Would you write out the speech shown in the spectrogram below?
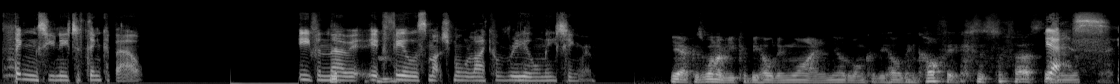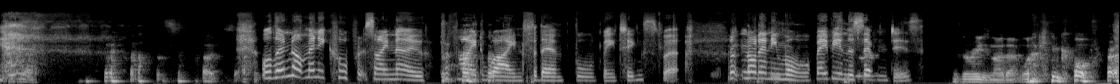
things you need to think about even though it, it feels much more like a real meeting room yeah, because one of you could be holding wine and the other one could be holding coffee because it's the first. Yes. Yeah. Although not many corporates I know provide wine for their board meetings, but not anymore. Maybe in the seventies. There's a reason I don't work in corporate.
